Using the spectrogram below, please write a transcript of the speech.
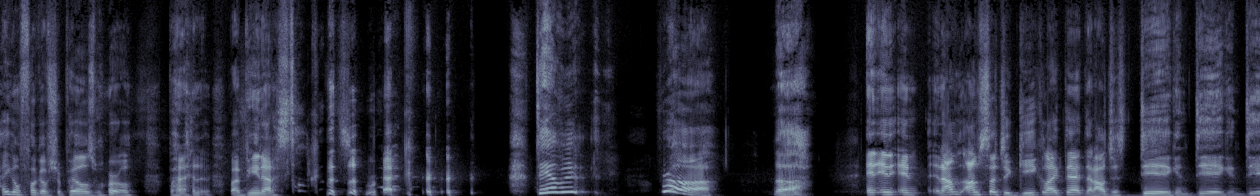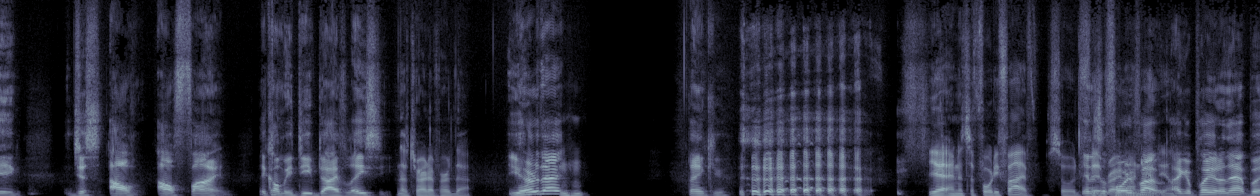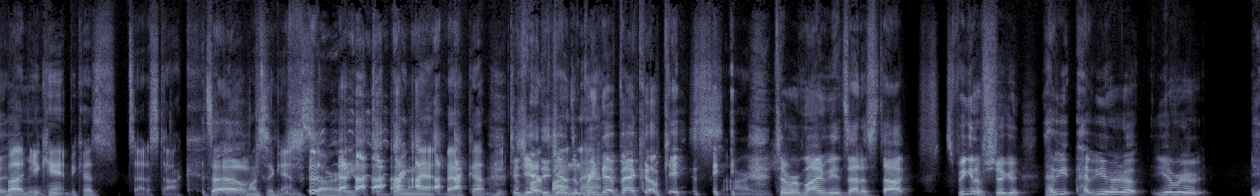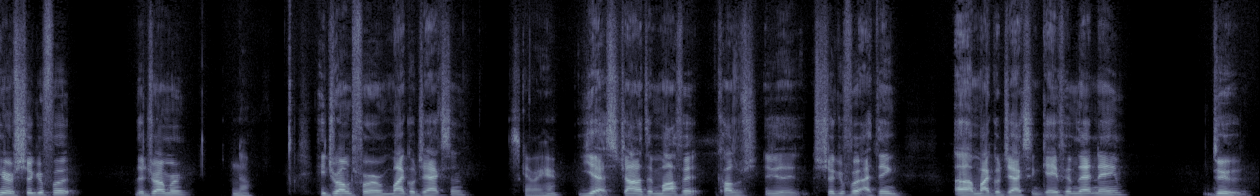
How you gonna fuck up Chappelle's world by, by being out of stock of this record? Damn it, bruh. Ugh. And, and and and I'm I'm such a geek like that that I'll just dig and dig and dig. Just I'll I'll find. They call me Deep Dive Lacey. That's right. I've heard that. You heard that? Mhm. Thank you. Yeah, and it's a 45, so it and it's a right 45. I could play it on that, but but I mean, you can't because it's out of stock. It's a oh. Once again, sorry to bring that back up. Did you, did you have to bring that back up, Casey? Sorry. to remind me it's out of stock. Speaking of sugar, have you have you heard of you ever hear of Sugarfoot, the drummer? No. He drummed for Michael Jackson. This guy right here. Yes, Jonathan Moffett calls him uh, Sugarfoot. I think uh, Michael Jackson gave him that name. Dude,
